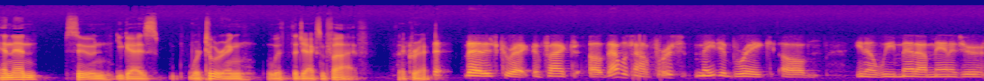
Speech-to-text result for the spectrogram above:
And then soon you guys were touring with the Jackson Five. Is that correct? That, that is correct. In fact, uh, that was our first major break. Um, you know, we met our manager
